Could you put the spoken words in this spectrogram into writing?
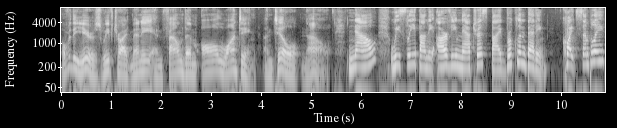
Over the years, we've tried many and found them all wanting until now. Now, we sleep on the RV mattress by Brooklyn Bedding. Quite simply,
